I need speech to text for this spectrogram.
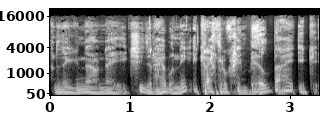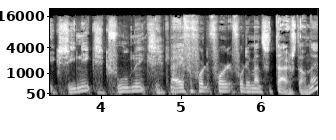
En dan denk ik, nou nee, ik zie er helemaal niks. Ik krijg er ook geen beeld bij. Ik, ik zie niks, ik voel niks. Ik, Maar even voor, de- voor, voor de mensen thuis dan, hè?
